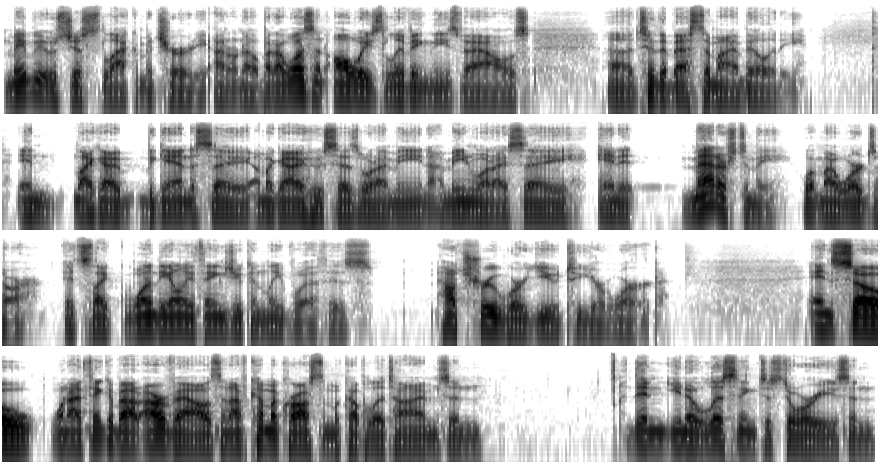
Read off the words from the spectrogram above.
maybe it was just lack of maturity. I don't know. But i wasn't always living these vows uh, to the best of my ability. And like i began to say i'm a guy who says what i mean. I mean what i say. And it matters to me what my words are. It's like one of the only things you can leave with is how true were you to your word? And so when i think about our vows and i've come across them a couple of times and then you know listening to stories and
